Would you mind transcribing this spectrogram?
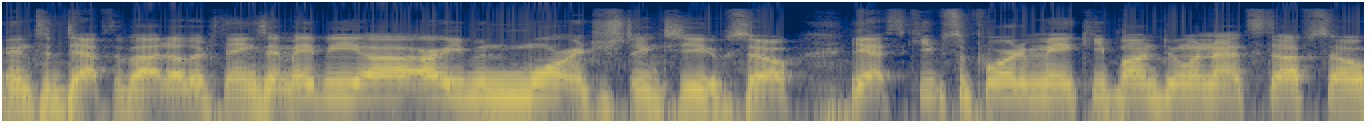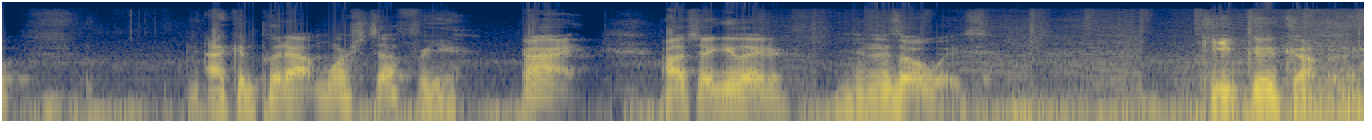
into depth about other things that maybe uh, are even more interesting to you. So yes, keep supporting me, keep on doing that stuff, so I can put out more stuff for you. All right, I'll check you later, and as always, keep good company.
